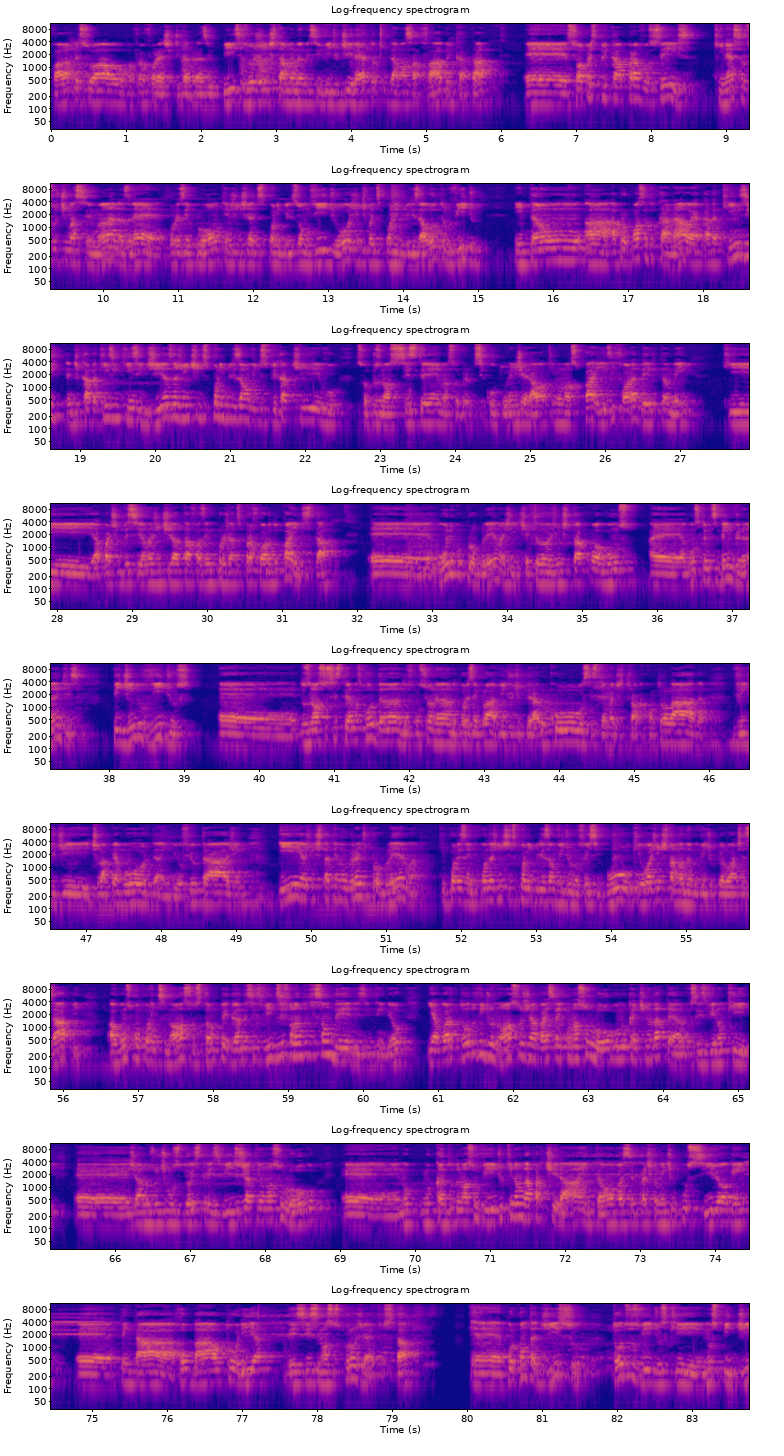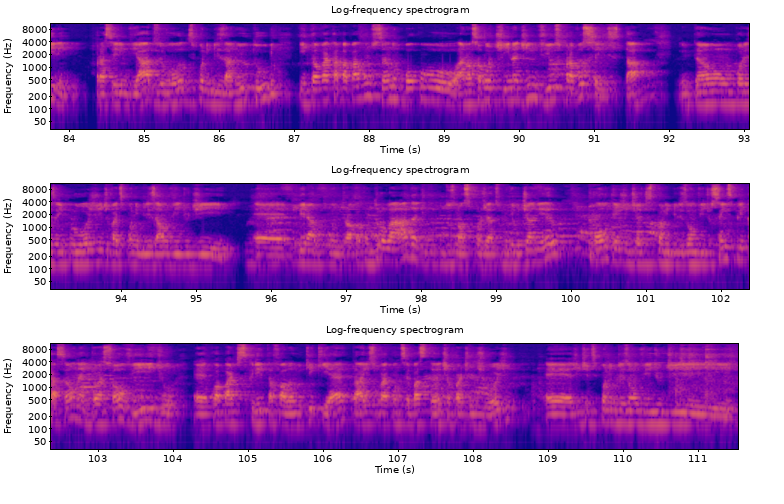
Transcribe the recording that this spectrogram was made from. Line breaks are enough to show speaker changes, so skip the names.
Fala pessoal, Rafael Forest aqui da Brasil Pieces. Hoje a gente está mandando esse vídeo direto aqui da nossa fábrica, tá? É, só para explicar para vocês que nessas últimas semanas, né, por exemplo, ontem a gente já disponibilizou um vídeo, hoje a gente vai disponibilizar outro vídeo. Então, a, a proposta do canal é a cada 15, de cada 15 em 15 dias a gente disponibilizar um vídeo explicativo sobre os nossos sistemas, sobre a psicultura em geral aqui no nosso país e fora dele também, que a partir desse ano a gente já está fazendo projetos para fora do país, tá? É, o único problema, gente, é que a gente está com alguns, é, alguns clientes bem grandes pedindo vídeos é, dos nossos sistemas rodando, funcionando. Por exemplo, ah, vídeo de pirarucu, sistema de troca controlada, vídeo de tilapia gorda, em biofiltragem. E a gente está tendo um grande problema que, por exemplo, quando a gente disponibiliza um vídeo no Facebook ou a gente está mandando vídeo pelo WhatsApp, alguns concorrentes nossos estão pegando esses vídeos e falando que são deles, entendeu? E agora todo vídeo nosso já vai sair com o nosso logo no cantinho da tela. Vocês viram que é, já nos últimos dois, três vídeos já tem o nosso logo é, no, no, canto do nosso vídeo que não dá para tirar, então vai ser praticamente impossível alguém é, tentar roubar a autoria desses nossos projetos, tá? É, por conta disso, todos os vídeos que nos pedirem para serem enviados, eu vou disponibilizar no YouTube, então vai acabar bagunçando um pouco a nossa rotina de envios para vocês, tá? Então, por exemplo, hoje a gente vai disponibilizar um vídeo de é, pirarucu em troca controlada, de um dos nossos projetos no Rio de Janeiro. Ontem a gente já disponibilizou um vídeo sem explicação, né? Então é só o vídeo é, com a parte escrita falando o que, que é, tá? Isso vai acontecer bastante a partir de hoje. É, a gente disponibilizou um vídeo de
